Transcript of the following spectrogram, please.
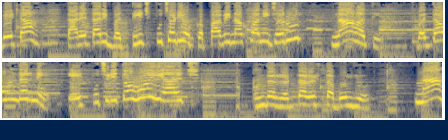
બેટા તારે તારી બધી જ પૂંછડીઓ કપાવી નાખવાની જરૂર ના હતી. બધા ઉંદરને એક પૂંછડી તો હોય જ. ઉંદર રડતા રડતા બોલ્યો માં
